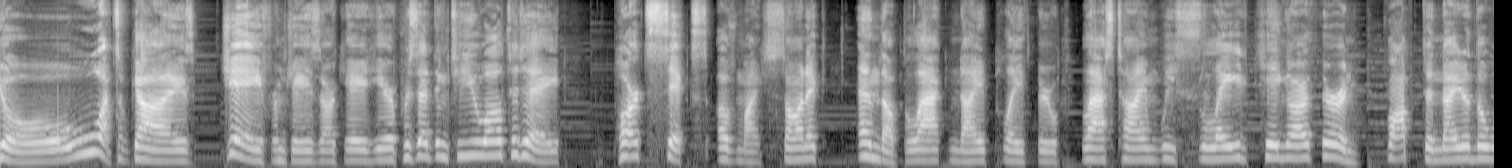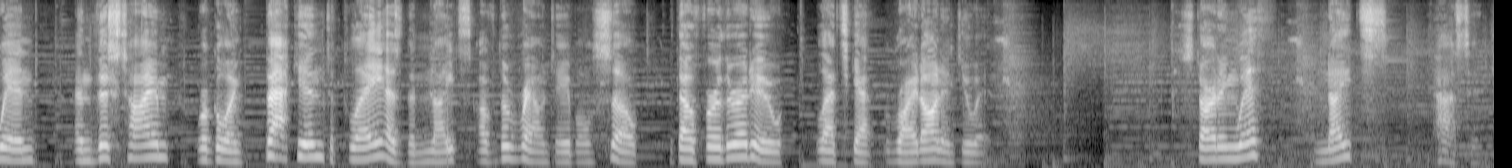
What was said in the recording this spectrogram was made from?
Yo, what's up guys? Jey from Jey's Arcade here, presenting to you all today part 6 of my Sonic and the Black Knight playthrough. Last time we slayed King Arthur and bopped a Knight of the Wind, and this time we're going back in to play as the Knights of the Round Table. So, without further ado, let's get right on into it. Starting with Knights Passage.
